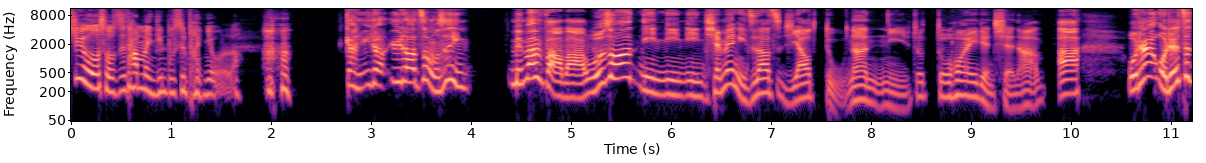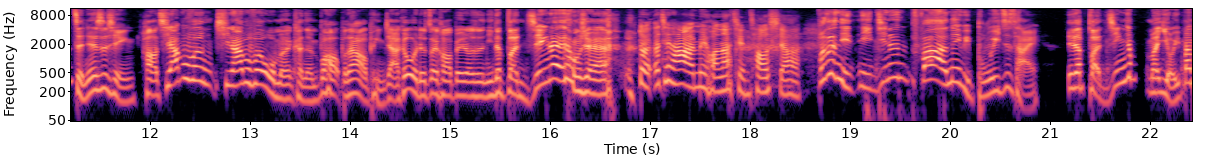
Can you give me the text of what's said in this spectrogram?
据我所知，他们已经不是朋友了啦。干遇到遇到这种事情没办法吧？我是说你，你你前面你知道自己要赌，那你就多换一点钱啊啊！我觉得，我觉得这整件事情好，其他部分其他部分我们可能不好不太好评价，可我觉得最靠背就是你的本金嘞，同学，对，而且他还没还他钱，超瞎。不是你你今天发的那笔不义之财，你的本金就嘛有一半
